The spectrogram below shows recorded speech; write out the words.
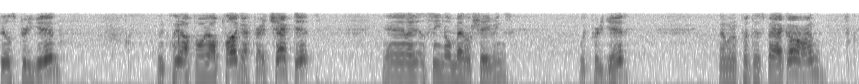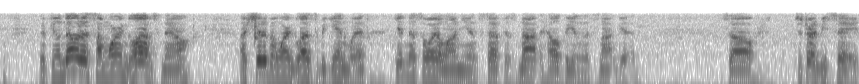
feels pretty good. I'm going to clean off the oil plug after I checked it. And I didn't see no metal shavings. Look pretty good. I'm going to put this back on. If you'll notice, I'm wearing gloves now. I should have been wearing gloves to begin with. Getting this oil on you and stuff is not healthy and it's not good. So, just try to be safe.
